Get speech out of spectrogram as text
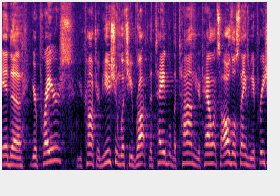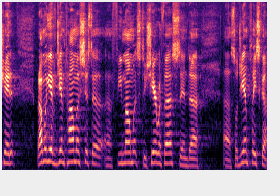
And uh, your prayers, your contribution, what you brought to the table, the time, your talents, all those things, we appreciate it. But I'm going to give Jim Thomas just a, a, few moments to share with us. And uh, uh, so, Jim, please come.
